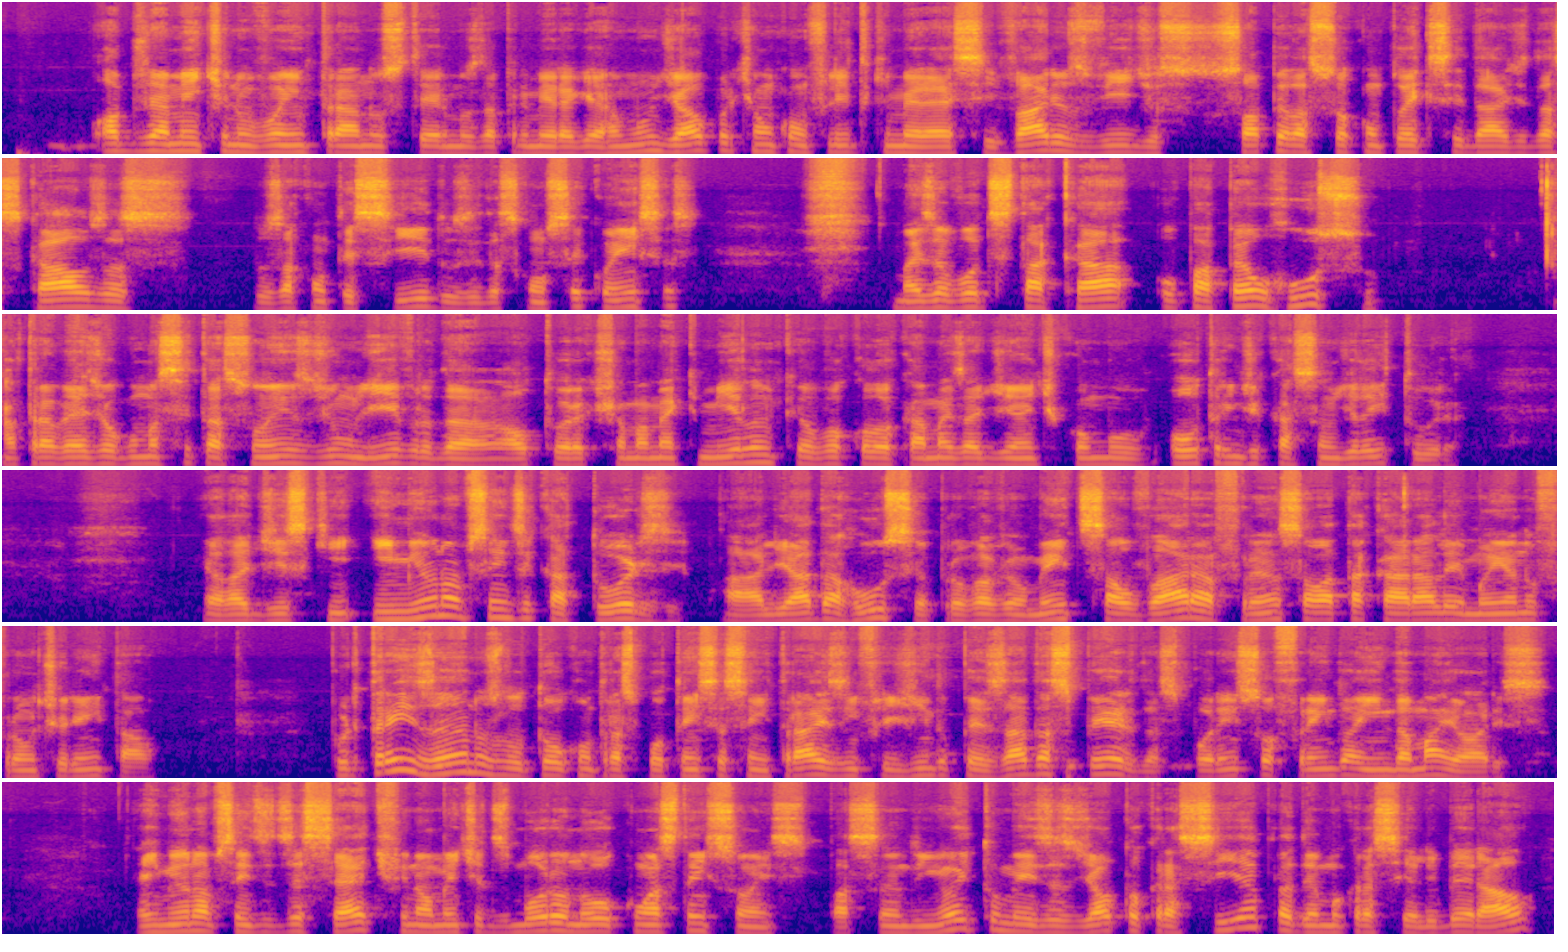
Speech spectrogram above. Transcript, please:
obviamente, não vou entrar nos termos da Primeira Guerra Mundial, porque é um conflito que merece vários vídeos só pela sua complexidade das causas, dos acontecidos e das consequências, mas eu vou destacar o papel russo através de algumas citações de um livro da autora que chama Macmillan, que eu vou colocar mais adiante como outra indicação de leitura. Ela diz que em 1914, a aliada Rússia provavelmente salvara a França ao atacar a Alemanha no fronte oriental. Por três anos lutou contra as potências centrais, infligindo pesadas perdas, porém sofrendo ainda maiores. Em 1917, finalmente desmoronou com as tensões, passando em oito meses de autocracia para democracia liberal,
